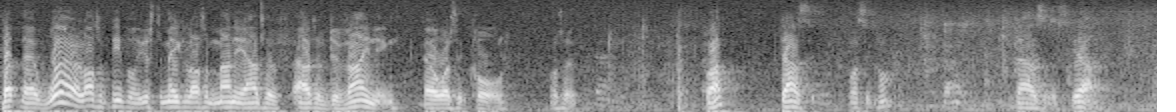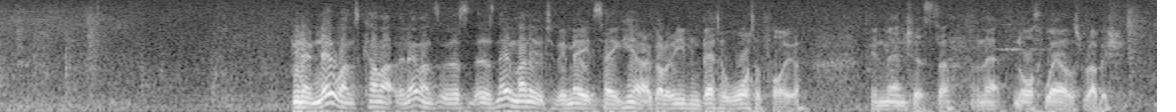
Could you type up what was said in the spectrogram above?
But there were a lot of people who used to make a lot of money out of out of divining. Uh, what's it called? What's it? What? Does what's it called? Dowsers, yeah. You know, no one's come up, no one's, there's, there's no money to be made saying, here, I've got an even better water for you in Manchester than that North Wales rubbish.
